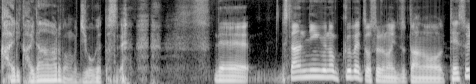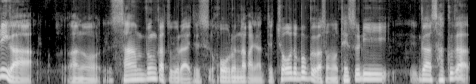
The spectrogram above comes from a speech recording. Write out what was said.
帰り階段上がるのがもう地獄やったですね。で、スタンディングの区別をするのにずっとあの、手すりが、あの、3分割ぐらいです、ホールの中にあって、ちょうど僕がその手すりが、柵が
